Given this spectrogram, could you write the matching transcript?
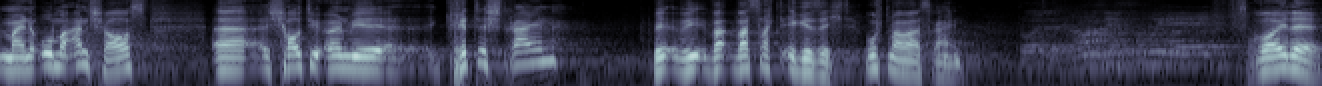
meine Oma anschaust äh, schaut ihr irgendwie kritisch rein? Wie, wie, was sagt ihr Gesicht? Ruft mal was rein. Freude.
